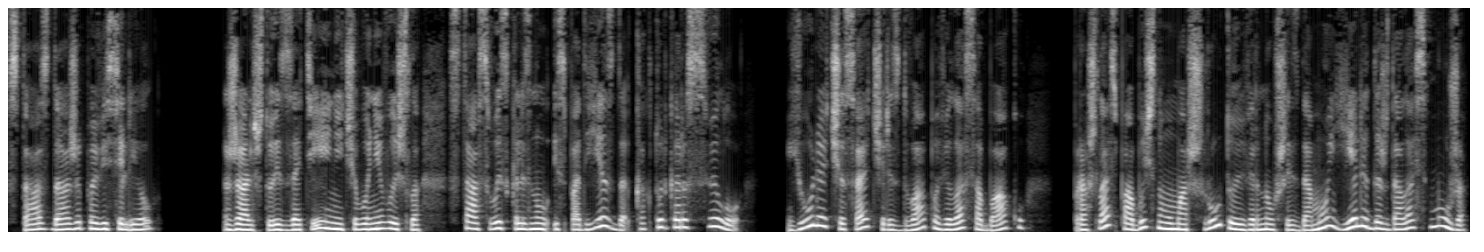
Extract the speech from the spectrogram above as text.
Стас даже повеселел, Жаль, что из затеи ничего не вышло. Стас выскользнул из подъезда, как только рассвело. Юля часа через два повела собаку, прошлась по обычному маршруту и, вернувшись домой, еле дождалась мужа,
